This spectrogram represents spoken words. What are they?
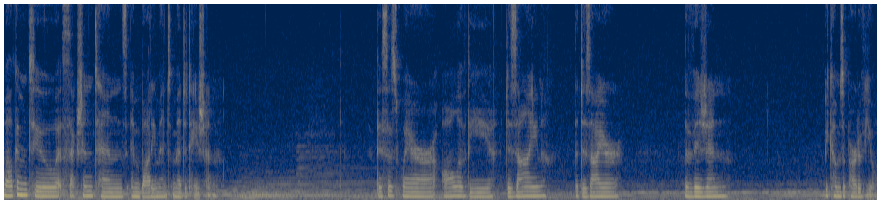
Welcome to Section 10's Embodiment Meditation. This is where all of the design, the desire, the vision becomes a part of you.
